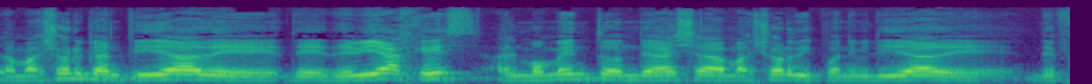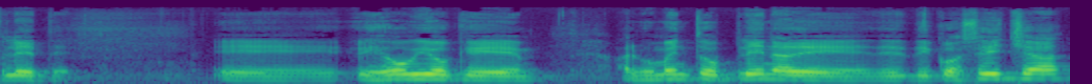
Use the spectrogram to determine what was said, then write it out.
la mayor cantidad de, de, viajes al momento donde haya mayor disponibilidad de, flete. Eh, es obvio que al momento plena de, cosecha,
